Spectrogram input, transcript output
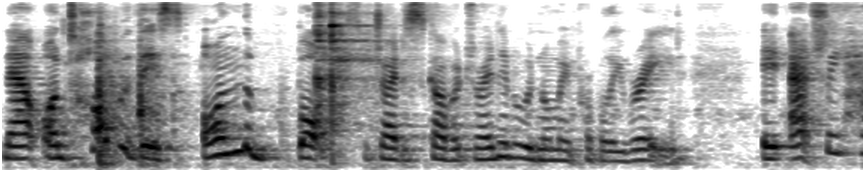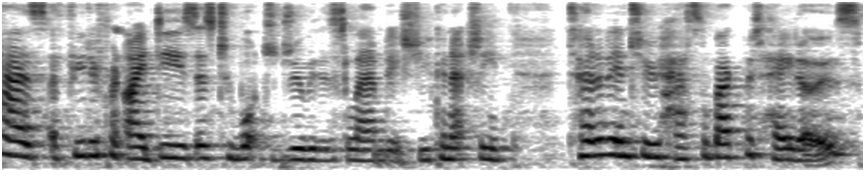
Now, on top of this, on the box, which I discovered, which I never would normally properly read, it actually has a few different ideas as to what to do with this lamb dish. You can actually turn it into Hasselback potatoes,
